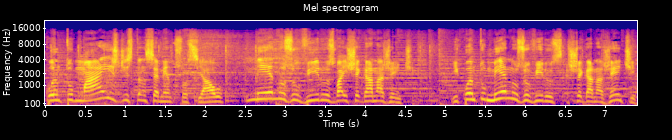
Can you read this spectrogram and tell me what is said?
quanto mais distanciamento social, menos o vírus vai chegar na gente. E quanto menos o vírus chegar na gente,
